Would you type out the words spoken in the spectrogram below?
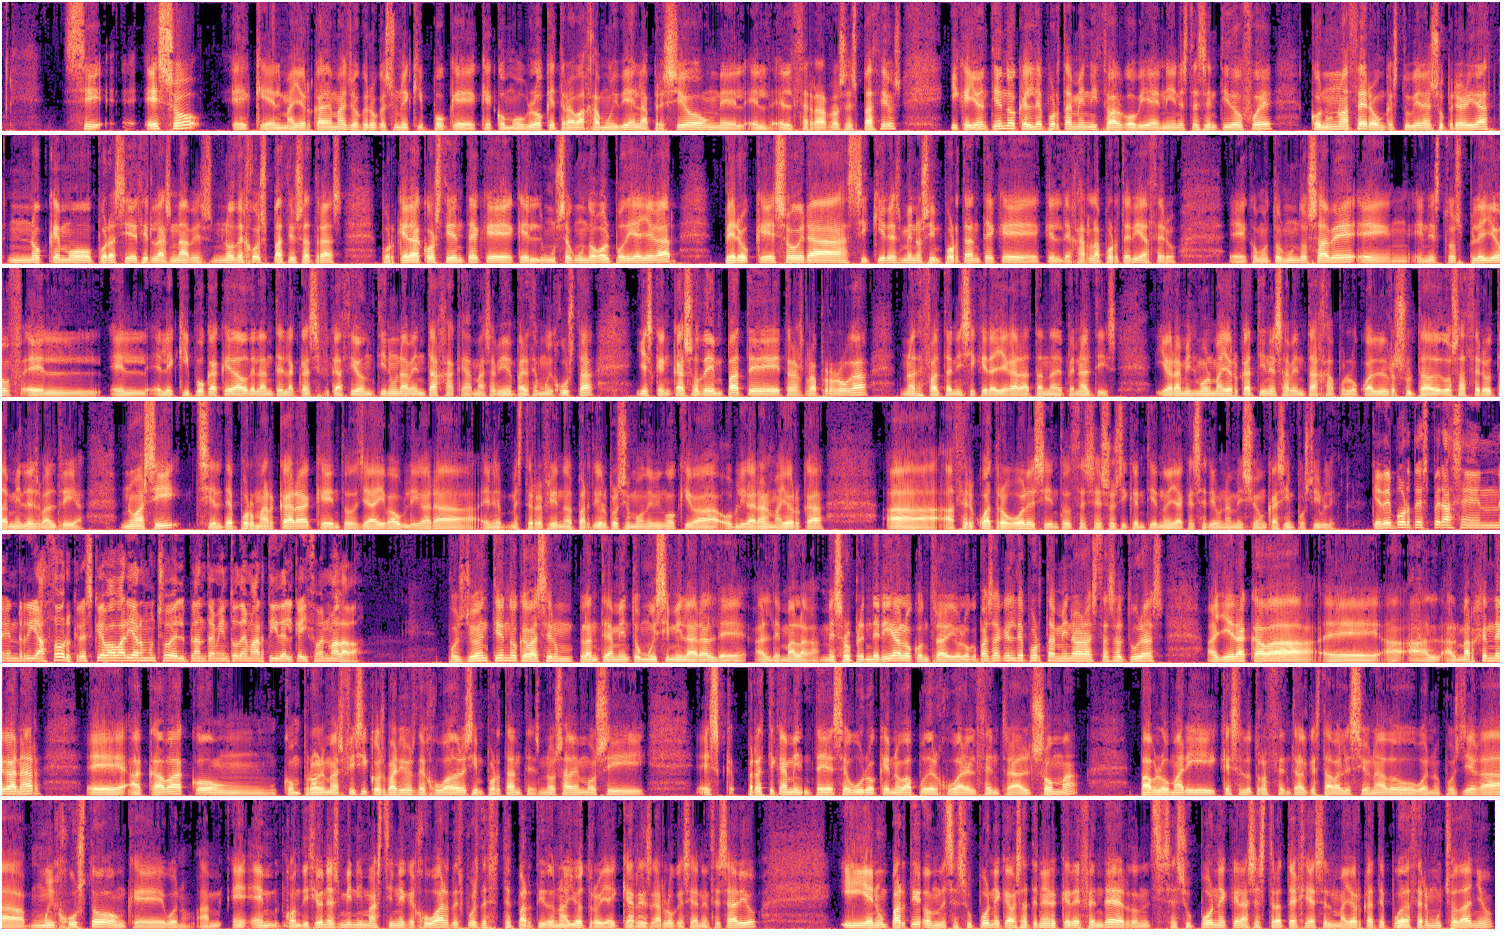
Sí, eso eh, que el Mallorca además yo creo que es un equipo que, que como bloque trabaja muy bien la presión, el, el, cerrar los espacios y que yo entiendo que el Deport también hizo algo bien y en este sentido fue con 1 a 0, aunque estuviera en superioridad, no quemó, por así decir, las naves, no dejó espacios atrás, porque era consciente que, que un segundo gol podía llegar, pero que eso era, si quieres, menos importante que, que el dejar la portería a cero. Eh, como todo el mundo sabe, en, en estos playoffs el, el, el, equipo que ha quedado delante en la clasificación tiene una ventaja que además a mí me parece muy justa y es que en caso de empate tras la prórroga no hace falta ni siquiera llegar a tanda de penaltis y ahora mismo el Mallorca tiene esa ventaja, por lo cual el resultado de 2 a 0 también les valdría. No así si el Depor marcara, que entonces ya iba a obligar a, me estoy refiriendo al partido del próximo domingo, que iba a obligar al Mallorca a, hacer cuatro goles y entonces eso sí que entiendo ya que sería una misión casi imposible. ¿Qué deporte esperas en, en Riazor? ¿Crees que va a variar mucho el planteamiento de Martí del que hizo en Málaga? Pues yo entiendo que va a ser un planteamiento muy similar al de, al de Málaga. Me sorprendería lo contrario. Lo que pasa es que el Deport también ahora a estas alturas, ayer acaba eh, a, al, al margen de ganar, eh, acaba con, problemas físicos varios de jugadores importantes. No sabemos si es prácticamente seguro que no va a poder jugar el central Soma. Pablo Marí, que es el otro central que estaba lesionado, bueno, pues llega muy justo, aunque, bueno, a, en, en, condiciones mínimas tiene que jugar. Después de este partido no hay otro y hay que arriesgar lo que sea necesario. Y en un partido donde se supone que vas a tener que defender, donde se supone que las estrategias el Mallorca te puede hacer mucho daño,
